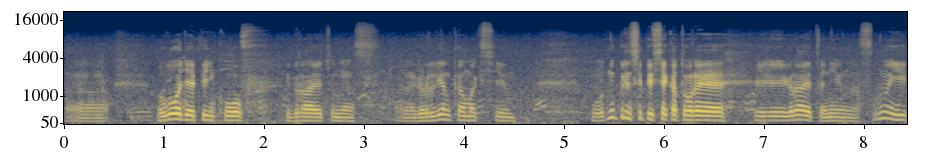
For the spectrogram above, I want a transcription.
э, Володя Пеньков играет у нас, э, Гавриленко Максим. Вот. Ну, в принципе, все, которые и играют, они у нас. Ну и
